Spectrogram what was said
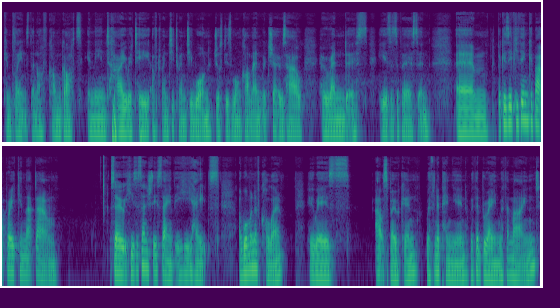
complaints than Ofcom got in the entirety of 2021, just as one comment, which shows how horrendous he is as a person. Um, because if you think about breaking that down, so he's essentially saying that he hates a woman of colour who is outspoken, with an opinion, with a brain, with a mind,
